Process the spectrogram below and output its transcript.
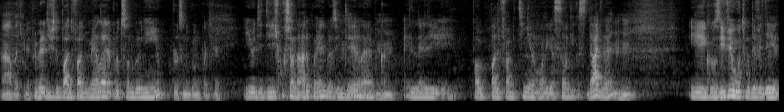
Ah, pode crer. O primeiro disco do Padre Fábio Mello é a produção do Bruninho. Produção do Bruno, pode crer. E o Didi excursionaram com ele, o Brasil Uhum. inteiro na época. Ele, ele, o Padre Fábio tinha uma ligação aqui com a cidade, né? Uhum. E inclusive o último DVD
